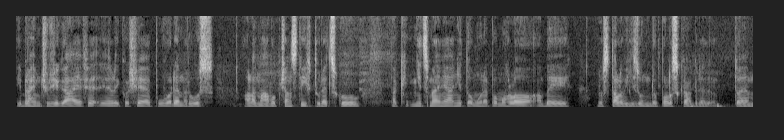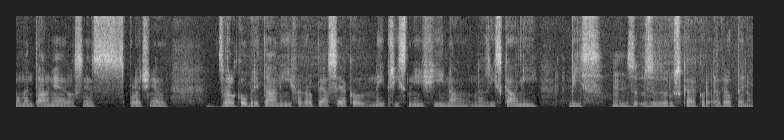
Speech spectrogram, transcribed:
Ibrahim Čužigájev, je, jelikož je původem Rus, ale má v občanství v Turecku, tak nicméně ani tomu nepomohlo, aby dostal výzum do Polska, kde to je momentálně vlastně společně s Velkou Británií v Evropě asi jako nejpřísnější na, na získání víz Mhm. z, z Ruska jako do Evropy. No.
